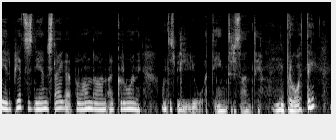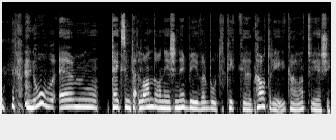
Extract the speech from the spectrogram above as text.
ir piecas dienas staigāt pa Londonu ar kroni, un tas bija ļoti interesanti. Proti? nu, um, teiksim, tā, londonieši nebija varbūt tik eh, kautrīgi kā latvieši.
